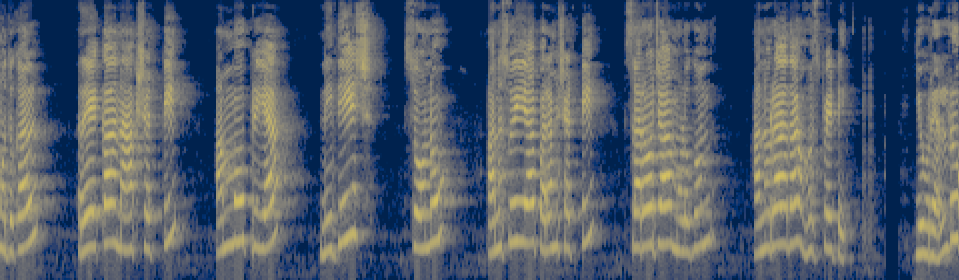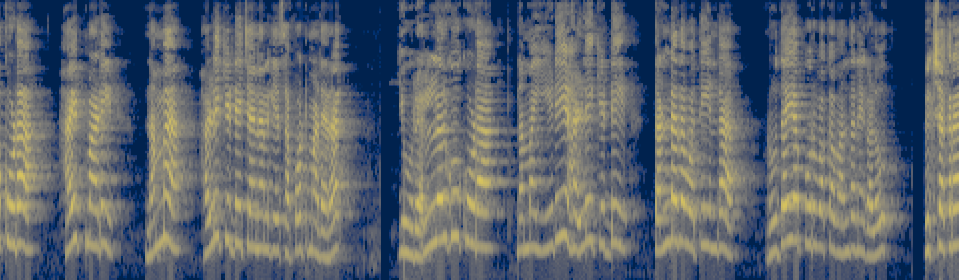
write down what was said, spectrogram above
ಮುದುಗಲ್, ರೇಖಾ ನಾಗಶೆಟ್ಟಿ, ಅಮ್ಮು ಪ್ರಿಯಾ, ನಿಧೀಶ್, ಸೋನು, ಅನಸೂಯ ಪರಮಶೆಟ್ಟಿ, ಸರೋಜಾ ಮುಳುಗುಂದ್, ಅನುರಾಧ ಹೊಸಪೇಟೆ. ಇವರೆಲ್ಲರೂ ಕೂಡ ಹೈಪ್ ಮಾಡಿ ನಮ್ಮ ಹಳ್ಳಿ ಕಿಡ್ಡಿ ಚಾನೆಲ್ಗೆ ಸಪೋರ್ಟ್ ಮಾಡ್ಯಾರ. ಇವರೆಲ್ಲರಿಗೂ ಕೂಡ ನಮ್ಮ ಇಡೀ ಹಳ್ಳಿ ಕಿಡ್ಡಿ ತಂಡದ ವತಿಯಿಂದ ಹೃದಯಪೂರ್ವಕ ವಂದನೆಗಳು. ವೀಕ್ಷಕರ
